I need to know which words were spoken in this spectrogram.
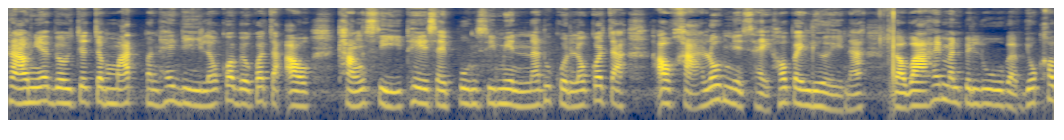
คราวนี้เบลจะจะมัดมันให้ดี แล้วก็เบลก็จะเอาถังสีเทใส่ปูนซีเมนต์นะทุกคนแล้วก็จะเอาขาล่มเนี่ยใส่เข้าไปเลยนะแบบว่าให้มันเป็นรูแบบยกเข้า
